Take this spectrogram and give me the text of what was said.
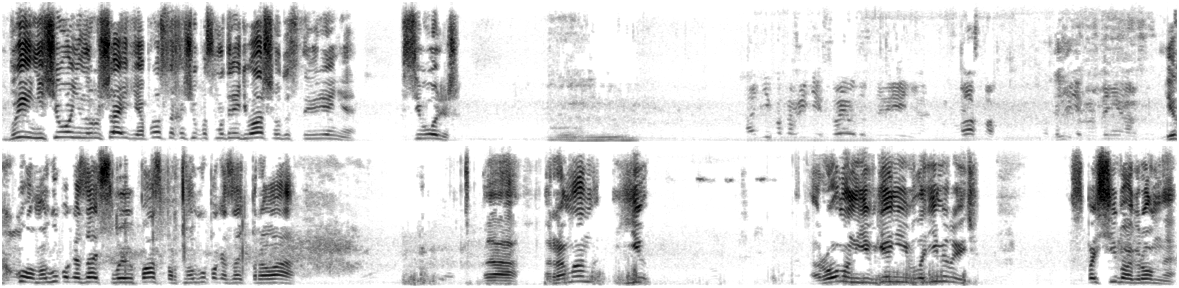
Вы ничего не нарушаете, я просто хочу посмотреть ваше удостоверение. Всего лишь. Один покажите свое удостоверение. Паспорт. Покажите гражданина России. Легко, могу показать свой паспорт, могу показать права. А, Роман Е- Роман Евгений Владимирович, спасибо огромное.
